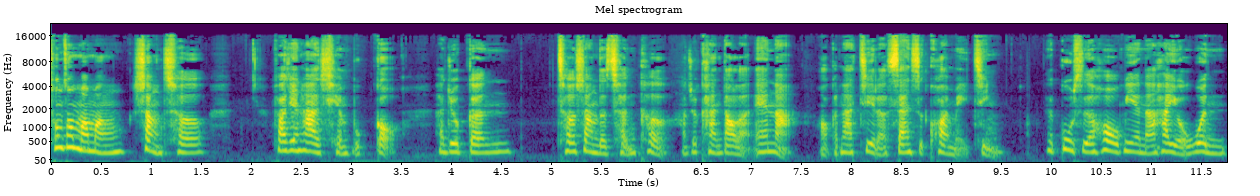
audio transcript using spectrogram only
匆匆忙忙上车，发现他的钱不够，他就跟车上的乘客啊，就看到了 Anna 哦，跟他借了三十块美金。那故事的后面呢，他有问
